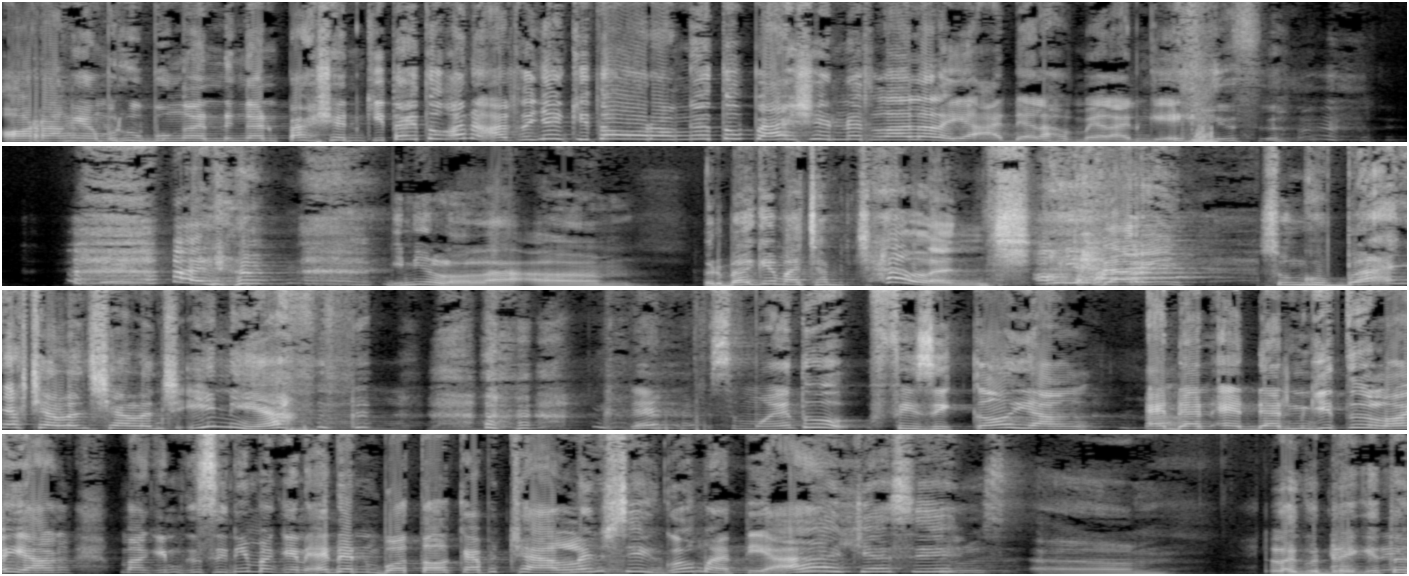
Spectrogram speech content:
orang yang berhubungan dengan passion kita itu kan artinya kita orangnya tuh passionate lala ya adalah pembelaan kayak gitu. Aduh. Ini Lola em, berbagai macam challenge. Dari sungguh banyak challenge-challenge ini ya. dan semuanya tuh physical yang edan-edan gitu loh yang makin ke sini makin edan bottle cap challenge sih gue mati aja sih Terus em, lagu Drake itu,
